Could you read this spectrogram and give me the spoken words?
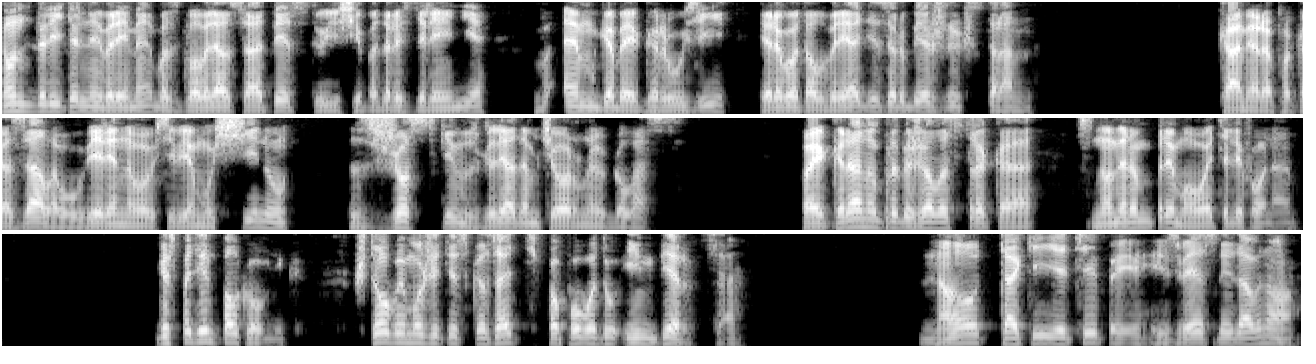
Он длительное время возглавлял соответствующее подразделение в МГБ Грузии и работал в ряде зарубежных стран. Камера показала уверенного в себе мужчину с жестким взглядом черных глаз. По экрану пробежала строка с номером прямого телефона. «Господин полковник, что вы можете сказать по поводу имперца?» «Ну, такие типы известны давно.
